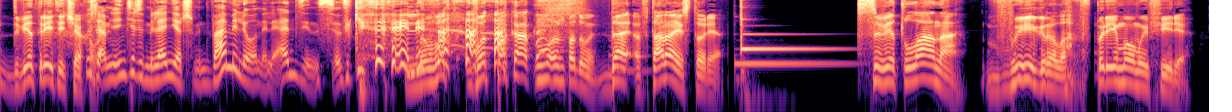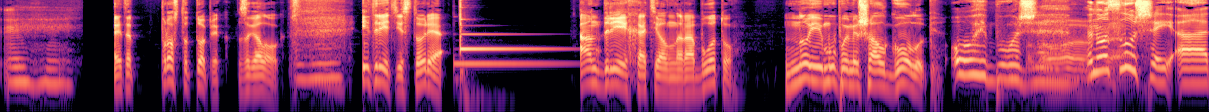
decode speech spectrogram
две трети Чехова. Слушай, а мне интересно, миллионершами 2 миллиона или один все-таки? Ну вот, вот пока можно подумать. Да, вторая история. Светлана выиграла в прямом эфире. Это просто топик, заголовок. И третья история. Андрей хотел на работу, но ему помешал голубь. Ой, боже. Ну, слушай, а,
